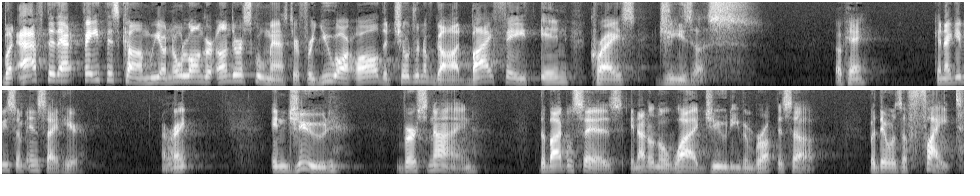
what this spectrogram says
But after that faith has come, we are no longer under a schoolmaster, for you are all the children of God by faith in Christ Jesus. Okay? Can I give you some insight here? All right? In Jude, verse 9, the Bible says, and I don't know why Jude even brought this up, but there was a fight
